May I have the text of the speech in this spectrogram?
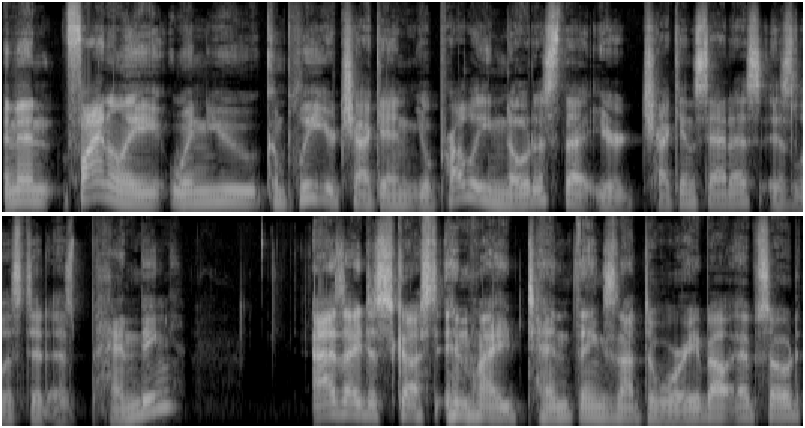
And then finally, when you complete your check-in, you'll probably notice that your check-in status is listed as pending as I discussed in my 10 things not to worry about episode,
